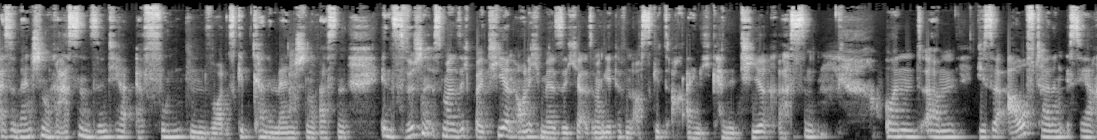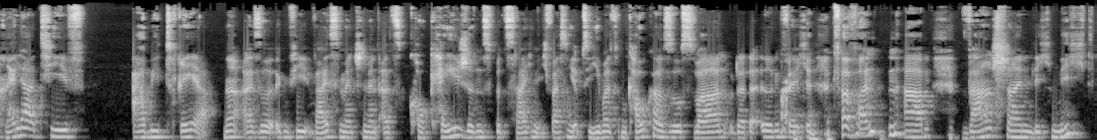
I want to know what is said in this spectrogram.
Also Menschenrassen sind ja erfunden worden. Es gibt keine Menschenrassen. Inzwischen ist man sich bei Tieren auch nicht mehr sicher. Also man geht davon aus, es gibt auch eigentlich keine Tierrassen. Und ähm, diese Aufteilung ist ja relativ arbiträr. Ne? Also irgendwie weiße Menschen werden als Caucasians bezeichnet. Ich weiß nicht, ob sie jemals im Kaukasus waren oder da irgendwelche Verwandten haben. Wahrscheinlich nicht.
